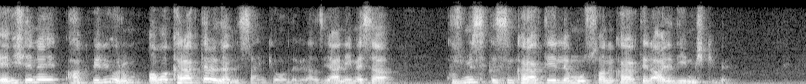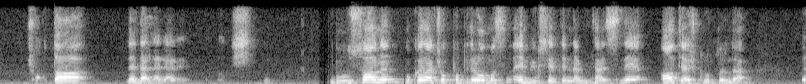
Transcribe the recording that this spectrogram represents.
endişene hak veriyorum ama karakter önemli sanki orada biraz. Yani mesela Kuzminskas'ın karakteriyle Musa'nın karakteri aynı değilmiş gibi. Çok daha ne derler yani Musa'nın bu kadar çok popüler olmasının en büyük sebeplerinden bir tanesi ne? Alt yaş gruplarında e,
